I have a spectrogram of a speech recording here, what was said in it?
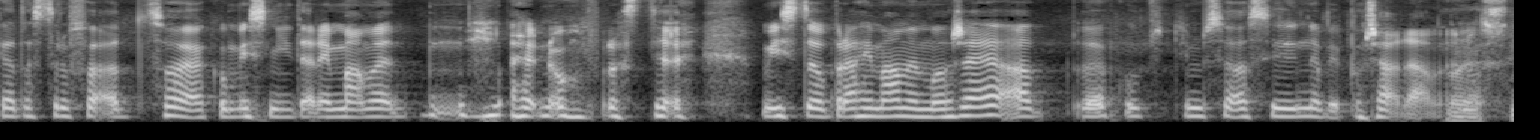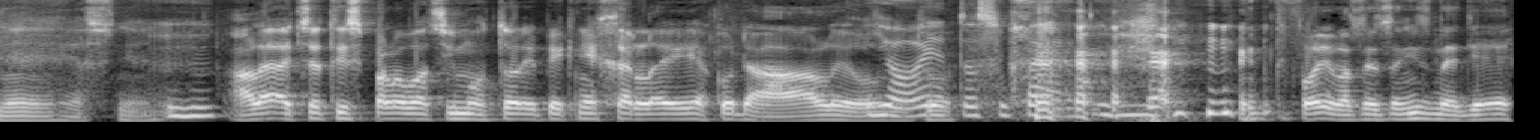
katastrofa a co jako my s ní tady máme najednou prostě místo Prahy máme moře a jako s tím se asi nevypořádáme. No, no. jasně, jasně. Mm-hmm. Ale ať se ty spalovací motory pěkně chrlej jako dál, jo. Jo, to... je to super. Tvoje, vlastně se nic neděje.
